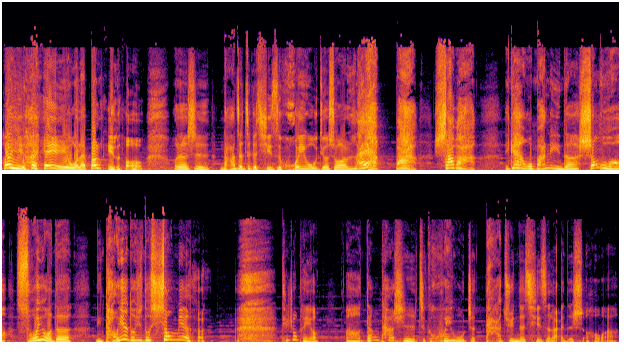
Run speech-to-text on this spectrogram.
嘿嘿嘿，我来帮你喽，或者是拿着这个旗子挥舞，就说来啊，吧，杀吧。你看，我把你的生活所有的你讨厌的东西都消灭了。听众朋友啊，当他是这个挥舞着大军的旗子来的时候啊，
